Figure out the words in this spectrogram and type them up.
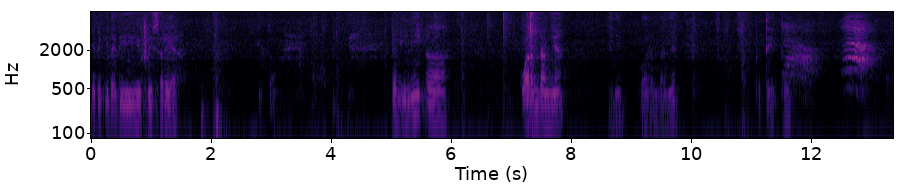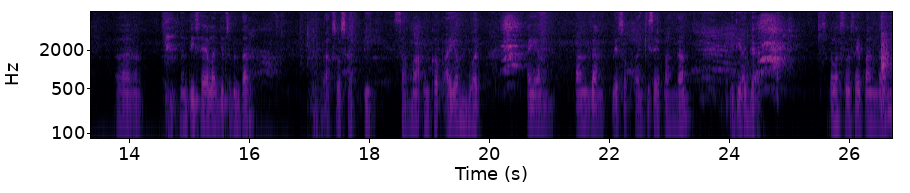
jadi tidak di freezer ya. Gitu. Dan ini uh, kuah rendangnya. Ini kuah rendangnya seperti itu. Uh, nanti saya lanjut sebentar. Bakso sapi sama ungkep ayam buat ayam panggang. Besok pagi saya panggang. Jadi agak setelah selesai panggang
